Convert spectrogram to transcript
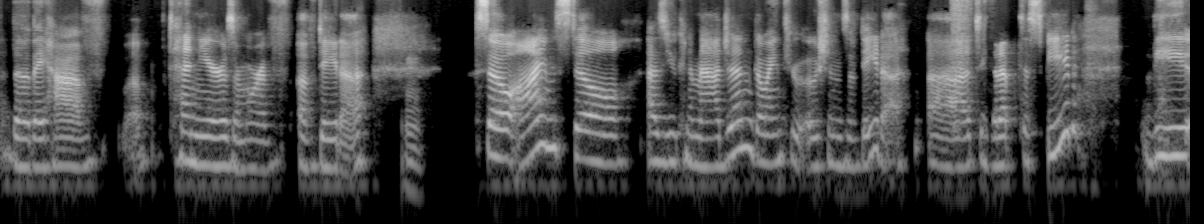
though they have uh, 10 years or more of, of data. Mm. So I'm still, as you can imagine, going through oceans of data uh, to get up to speed. The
